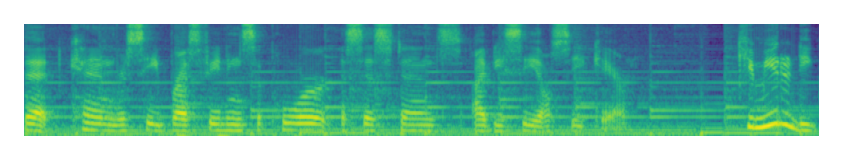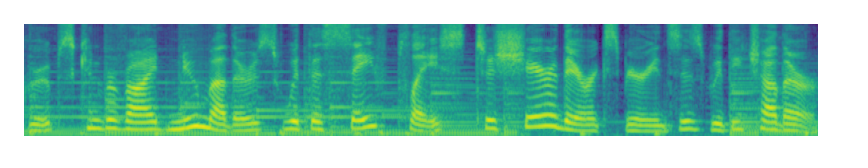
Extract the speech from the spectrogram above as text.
that can receive breastfeeding support, assistance, IBCLC care. Community groups can provide new mothers with a safe place to share their experiences with each other.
